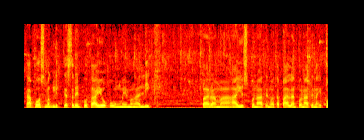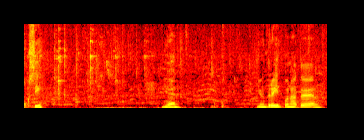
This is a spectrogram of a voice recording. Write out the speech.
Tapos mag-leak test rin po tayo kung may mga leak para maayos po natin, matapalan po natin ng epoxy. Yan. Yung drain po natin.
